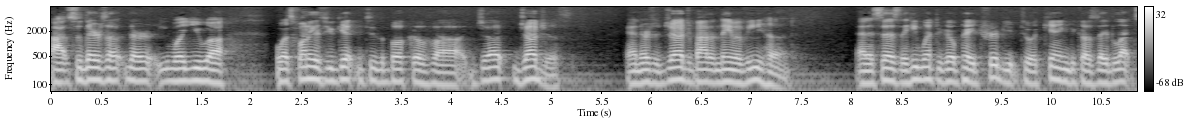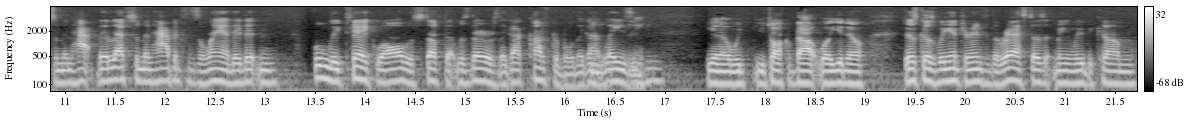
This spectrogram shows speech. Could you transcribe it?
Uh, so there's a there. Well, you. Uh, what's funny is you get into the book of uh, Ju- Judges, and there's a judge by the name of Ehud, and it says that he went to go pay tribute to a king because they'd let some inhab- they left some inhabitants of land. They didn't fully take well all the stuff that was theirs. They got comfortable. They got mm-hmm. lazy. Mm-hmm. You know, we, you talk about well, you know, just because we enter into the rest doesn't mean we become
